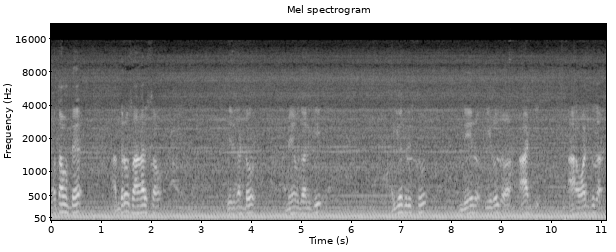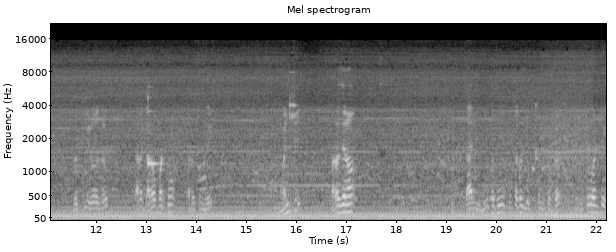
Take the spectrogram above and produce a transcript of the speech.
పోతూ ఉంటే అందరూ సహకరిస్తాం. ఎందుకంటూ మేము దానికి అంగీకరిస్తూ నేను ఈరోజు ఆడికి ఆహ్వానితుగా వచ్చి ఈరోజు చాలా గర్వపడటం జరుగుతుంది. మంచి పర్వదినం దానికి భూపతి పుస్తకాలు చెప్పుకుంటూ ఇటువంటి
